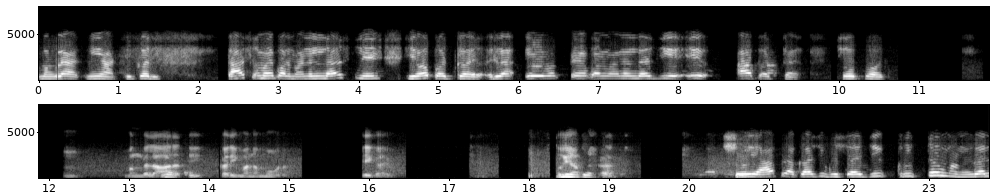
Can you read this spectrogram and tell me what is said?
મંગળાની આરતી કરી. આ સમય પરમાનંદાસ ને યહ પદ ગાયો એટલે એ વખતે પરમાનંદાસજી એ આ પદ ગાય છે પદ. મંગલ આરતી કરી મન મોર એ ગાયો. સો આ પ્રકારથી ગુસાઈજી કૃત મંગલ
